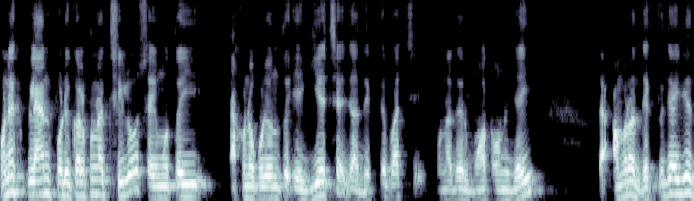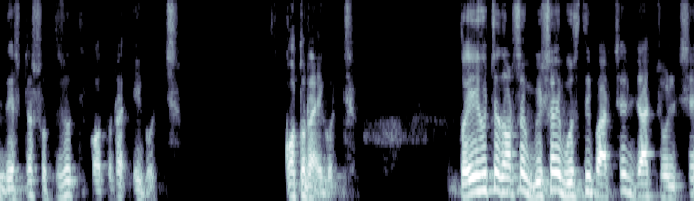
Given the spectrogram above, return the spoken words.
অনেক প্ল্যান পরিকল্পনা ছিল, সেই মতোই এখনও পর্যন্ত এগিয়েছে, যা দেখতে পাচ্ছি, ওনাদের মত অনুযায়ী। তা আমরা দেখতে চাই যে দেশটা সত্যি সত্যি কতটা এগোচ্ছে। কতটা এগোচ্ছে। তো এই হচ্ছে দর্শক, বিষয় বুঝতেই পারছেন, যা চলছে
